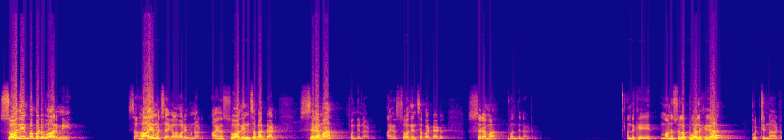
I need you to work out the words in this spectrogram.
శోధింపబడు వారిని సహాయము చేయగలవాడి ఉన్నాడు. ఆయన శోధించబడ్డాడు శ్రమ పొందినాడు. ఆయన శోధించబడ్డాడు శ్రమ పొందినాడు. అందుకే మనుషుల పోలికగా పుట్టినాడు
